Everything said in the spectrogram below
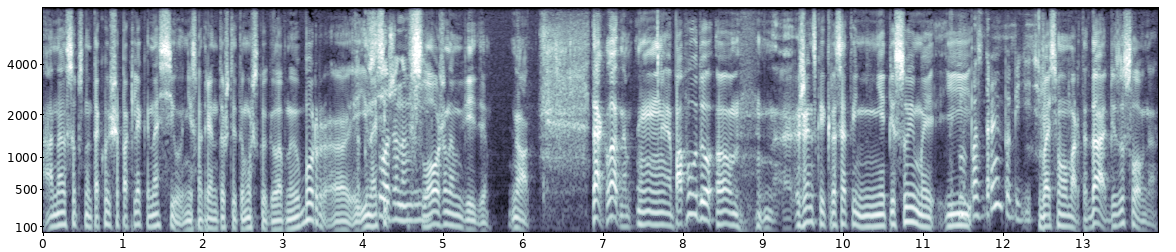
она, собственно, такой Шапокляк и носила, несмотря на то, что это мужской головной убор. Э, и в сложенном в виде. сложенном виде. Вот. Так, ладно. По поводу э, женской красоты неописуемой и... Мы поздравим победителя. 8 марта. Да, безусловно.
